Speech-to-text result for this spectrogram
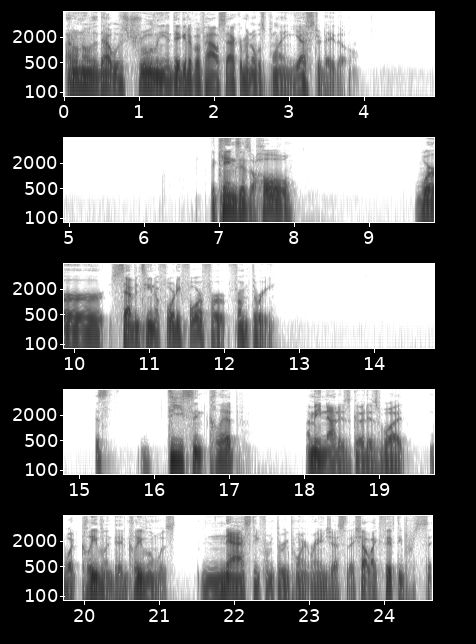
I don't know that that was truly indicative of how Sacramento was playing yesterday, though. The Kings as a whole were 17 of 44 for, from three. It's decent clip. I mean, not as good as what what Cleveland did. Cleveland was nasty from three point range yesterday. Shot like 50%,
